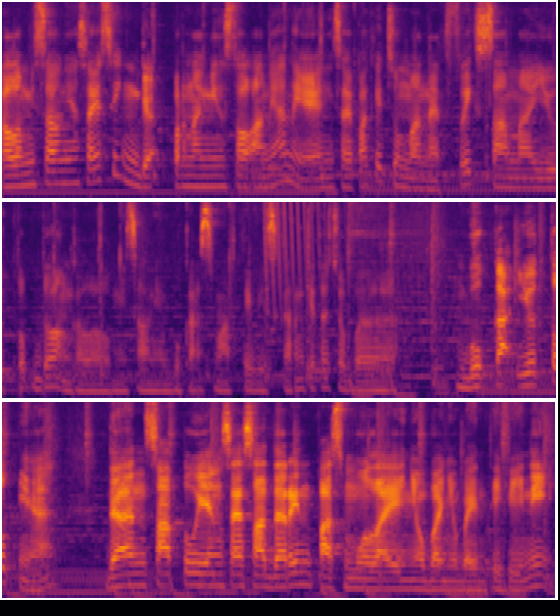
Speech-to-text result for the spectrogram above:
kalau misalnya saya sih nggak pernah install aneh-aneh ya, yang saya pakai cuma Netflix sama YouTube doang kalau misalnya buka Smart TV. Sekarang kita coba buka YouTube-nya. Dan satu yang saya sadarin pas mulai nyoba-nyobain TV ini,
